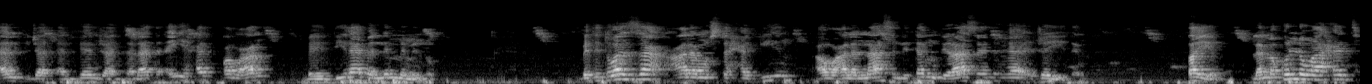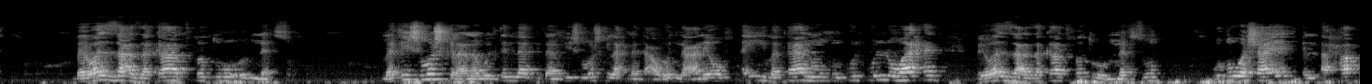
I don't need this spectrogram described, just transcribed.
1000 جات 2000 جات 3 أي حد طبعا بيدينا بنلم منه. بتتوزع على مستحقين أو على الناس اللي تم دراستها جيدا. طيب لما كل واحد بيوزع زكاة فطره بنفسه مفيش مشكلة. أنا قلت لك ده مفيش مشكلة إحنا تعودنا عليه وفي أي مكان ممكن يكون كل واحد بيوزع زكاة فطره بنفسه وهو شايف الأحق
